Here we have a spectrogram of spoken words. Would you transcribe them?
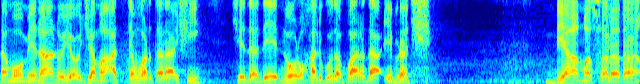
د مؤمنانو یو جماعت تم ورته راشي چې د دې نورو خلکو د پاره دا عبرت شي بیا مسله ده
